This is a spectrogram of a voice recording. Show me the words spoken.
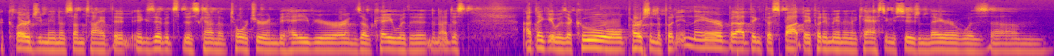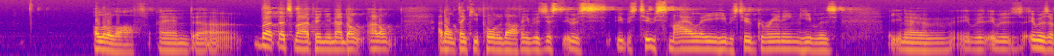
a clergyman of some type that exhibits this kind of torture and behavior and is okay with it. And I just I think it was a cool person to put in there, but I think the spot they put him in in a casting decision there was. Um, a little off. And uh, but that's my opinion. I don't I don't I don't think he pulled it off. He was just it was he was too smiley. He was too grinning. He was you know it was it was it was a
